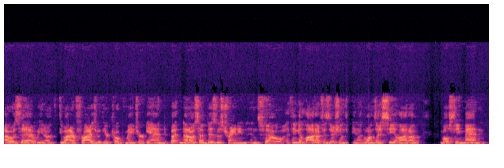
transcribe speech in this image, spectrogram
I was, uh, you know, do you want to have fries with your Coke major? And but none of us have business training, and so I think a lot of physicians, you know, the ones I see a lot of, mostly men,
